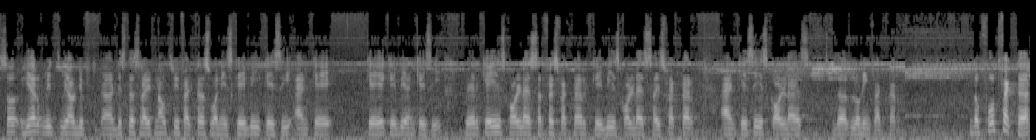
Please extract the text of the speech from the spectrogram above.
So here which we have uh, discussed right now three factors one is Kb, Kc and K, Ka, Kb and Kc where K is called as surface factor, Kb is called as size factor and Kc is called as the loading factor. The fourth factor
